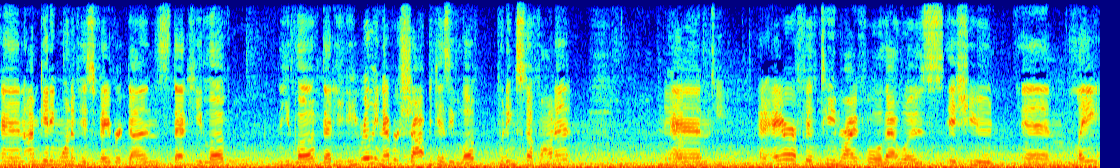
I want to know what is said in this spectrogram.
And I'm getting one of his favorite guns that he loved. He loved that he, he really never shot because he loved putting stuff on it. An And- AR-15. An AR-15 rifle that was issued in late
